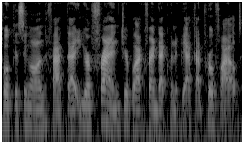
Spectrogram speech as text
focusing on the fact that your friend, your black friend at Quinnipiac, got profiled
